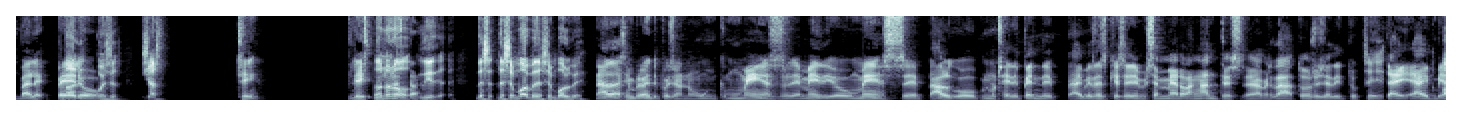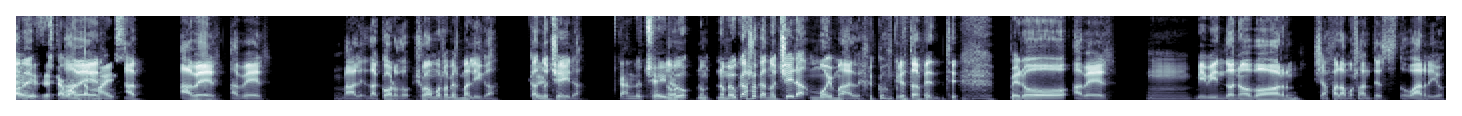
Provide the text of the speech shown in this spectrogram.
vale? Pero... Vale, pues xa... Sí. Listo. No, no, no, Des desenvolve, desenvolve. Nada, simplemente, pues ya no, un, un mes e medio, un mes, eh, algo, non sei, depende. Hai veces que se, se merdan antes, a verdad, todo eso xa dito. Sí. Hai, hai, a hai ver, veces que aguantan a ver, máis. A, a ver, a ver. Vale, de acordo. Xogamos a mesma liga. Candocheira. Sí. Candocheira. No meu, no, no meu caso, Candocheira moi mal, concretamente. Pero, a ver, mm, vivindo no Born, xa falamos antes do barrio,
